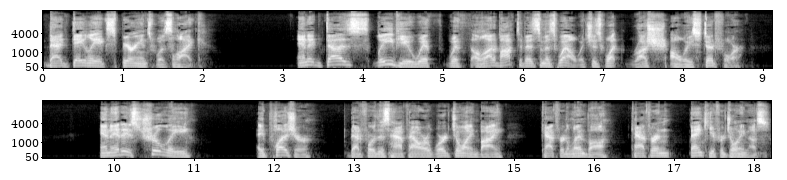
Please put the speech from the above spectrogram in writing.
that daily experience was like. And it does leave you with, with a lot of optimism as well, which is what Rush always stood for. And it is truly a pleasure that for this half hour, we're joined by Kathryn Limbaugh. Kathryn, thank you for joining us.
